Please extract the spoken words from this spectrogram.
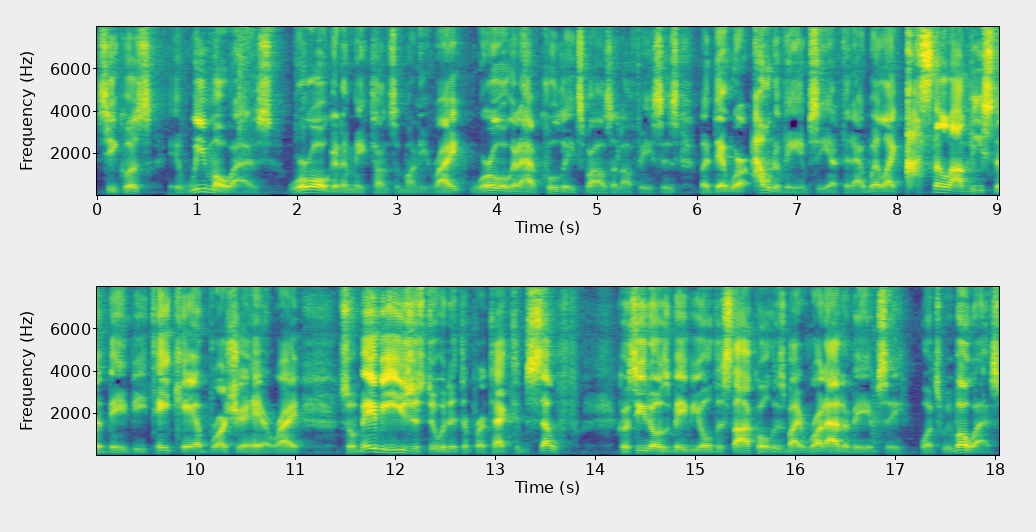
See, because if we MOASS, we're all going to make tons of money, right? We're all going to have Kool-Aid smiles on our faces, but then we're out of AMC after that. We're like, hasta la vista, baby. Take care, brush your hair, right? So maybe he's just doing it to protect himself because he knows maybe all the stockholders might run out of AMC once we MOASS.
